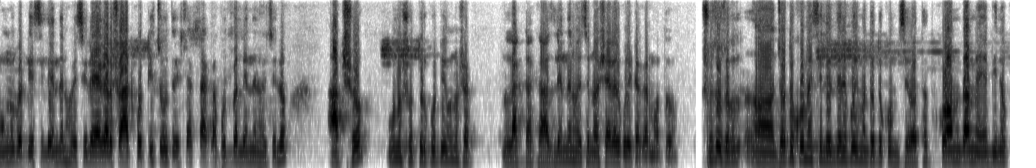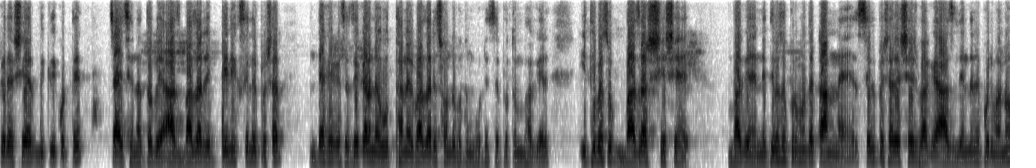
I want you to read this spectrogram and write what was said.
মঙ্গলবার ডিএসসি লেনদেন হয়েছিল এগারোশো আট কোটি চৌত্রিশ লাখ টাকা। বুধবার লেনদেন হয়েছিল আটশো উনসত্তর কোটি উনষাট লাখ টাকা। আজ লেনদেন হয়েছে নয়শো এগারো কোটি টাকার মতো। সূচক যত যত কমেছে, লেনদেনের পরিমাণ তত কমছে। অর্থাৎ কম দামে বিনিয়োগকারীরা শেয়ার বিক্রি করতে চাইছে না। তবে আজ বাজারে পেনিক্সেলের প্রসার দেখা গেছে, যে কারণে উত্থানের বাজারে ছন্দপতন ঘটেছে। প্রথম ভাগের ইতিবাচক বাজার শেষে ভাগে নেতিবাচক প্রবণতা টান নেয়। সেল প্রেসারের শেষ ভাগে আজ লেনদেনের পরিমাণও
